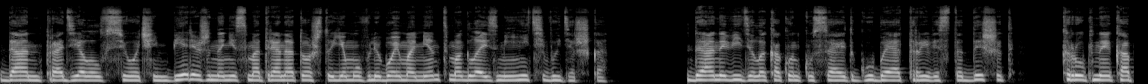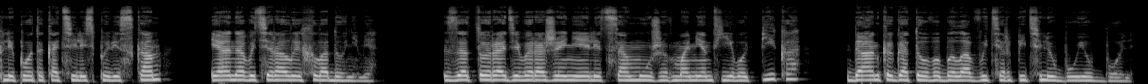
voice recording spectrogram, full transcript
Дан проделал все очень бережно, несмотря на то, что ему в любой момент могла изменить выдержка. Дана видела, как он кусает губы и отрывисто дышит, крупные капли пота катились по вискам, и она вытирала их ладонями. Зато ради выражения лица мужа в момент его пика Данка готова была вытерпеть любую боль.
